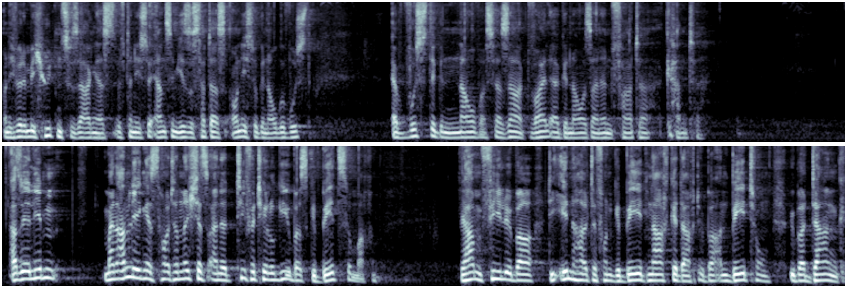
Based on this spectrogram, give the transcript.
Und ich würde mich hüten zu sagen, das dürfte nicht so ernst nehmen. Jesus hat das auch nicht so genau gewusst. Er wusste genau, was er sagt, weil er genau seinen Vater kannte. Also ihr Lieben, mein Anliegen ist heute nicht jetzt eine tiefe Theologie über das Gebet zu machen. Wir haben viel über die Inhalte von Gebet nachgedacht, über Anbetung, über Dank,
